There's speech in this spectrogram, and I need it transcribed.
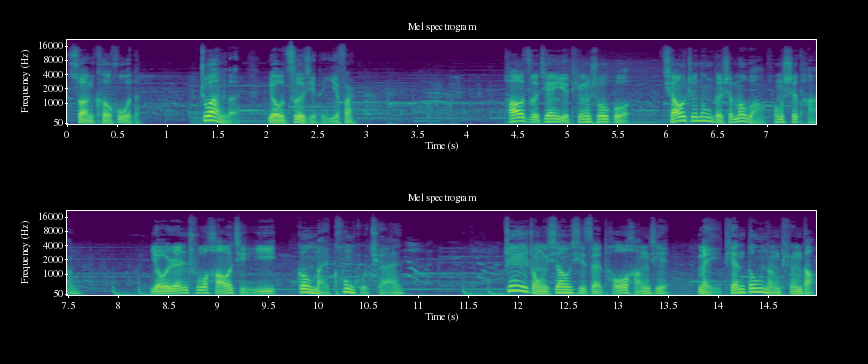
算客户的，赚了有自己的一份儿。陶子坚也听说过乔治弄的什么网红食堂，有人出好几亿购买控股权，这种消息在投行界每天都能听到。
